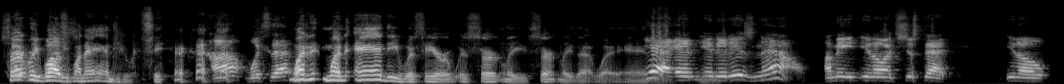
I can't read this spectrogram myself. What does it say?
Certainly was when Andy was here. huh? What's that? When when Andy was here, it was certainly certainly that way. Andy, yeah, and and it is now. I mean, you know, it's just that you know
